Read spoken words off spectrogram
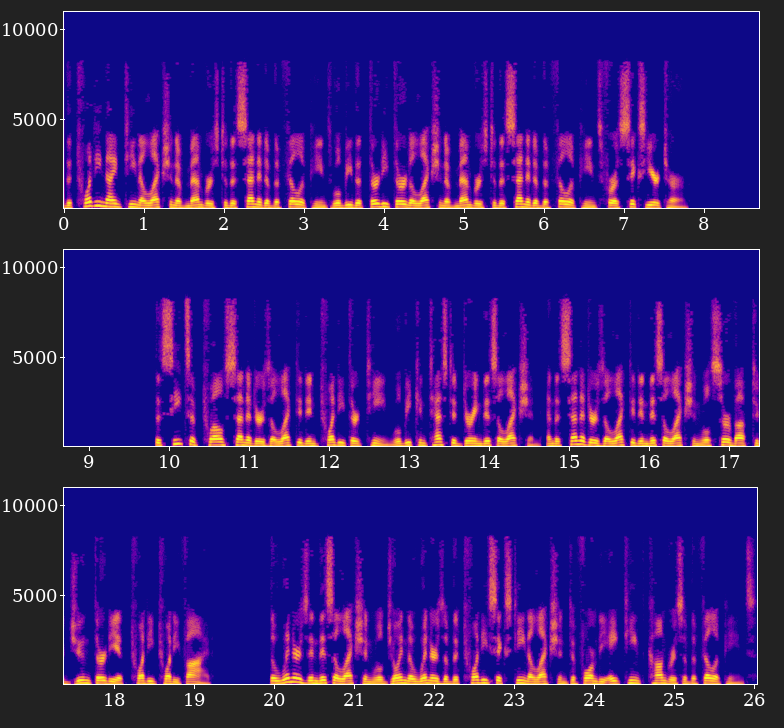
The 2019 election of members to the Senate of the Philippines will be the 33rd election of members to the Senate of the Philippines for a six-year term. The seats of 12 senators elected in 2013 will be contested during this election, and the senators elected in this election will serve up to June 30, 2025. The winners in this election will join the winners of the 2016 election to form the 18th Congress of the Philippines.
